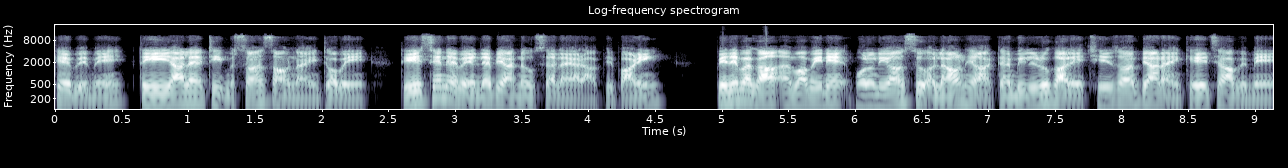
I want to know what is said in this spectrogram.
ခဲ့ပေမဲ့တေရလက်အထိမစွမ်းဆောင်နိုင်တော့ပင်ဒီအဆင့်နဲ့ပဲလက်ပြနှုတ်ဆက်လိုက်ရတာဖြစ်ပါတယ်။ပြင်သစ်ဘက်ကအမ်ဘာဘီနဲ့ဘော်လိုနီယောစုအလောင်းလျာဒမ်ဘီလီတို့ကလည်းခြေစွမ်းပြနိုင်ခဲ့ကြပေမဲ့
